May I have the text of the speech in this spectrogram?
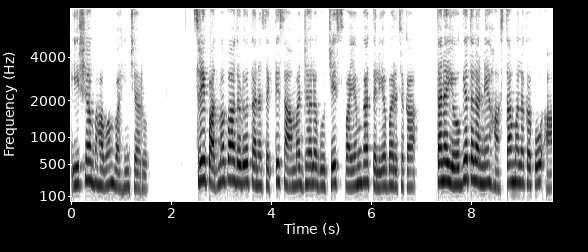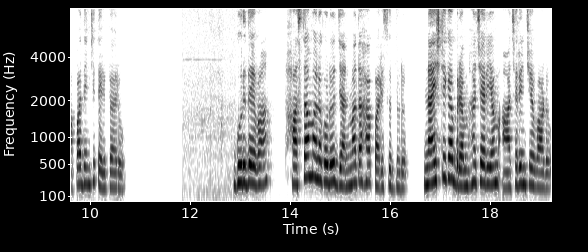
ఈర్ష్యాభావం వహించారు. శ్రీ పద్మపాదుడు తన శక్తి సామర్థ్యాల గూర్చి స్వయంగా తెలియబరచక తన యోగ్యతలన్నీ హస్తామలకకు ఆపాదించి తెలిపారు. గురుదేవ హస్తామలకుడు జన్మత పరిశుద్ధుడు. నైష్టిక బ్రహ్మచర్యం ఆచరించేవాడు.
